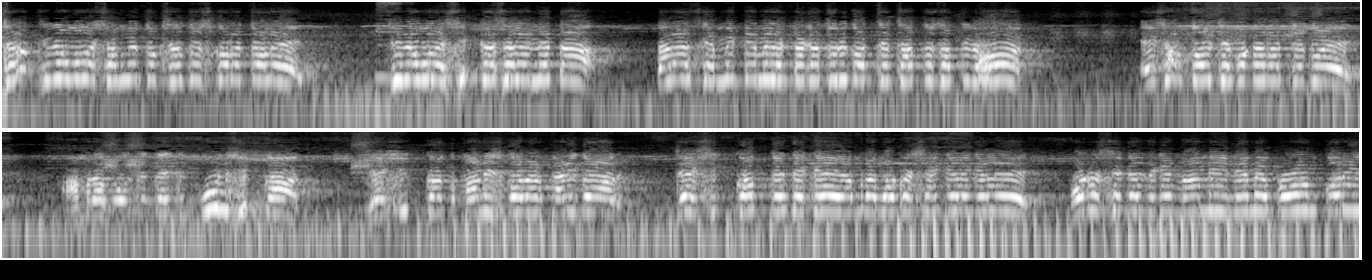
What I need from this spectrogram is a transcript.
যারা তৃণমূলের সঙ্গে সাজস করে চলে, তৃণমূলের শিক্ষা সেলের নেতা, তারা আজকে মিড ডে মিলের টাকা চুরি করছে, ছাত্রছাত্রীর হক। এসব চলছে গোটা রাজ্য জুড়ে। আমরা বলতে চাইছি কোন শিক্ষক? যে শিক্ষক মানুষ করার কারিগর, যে শিক্ষককে দেখে আমরা মোটর সাইকেলে গেলে মোটর সাইকেল থেকে নামি, নেমে প্রণাম করি,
